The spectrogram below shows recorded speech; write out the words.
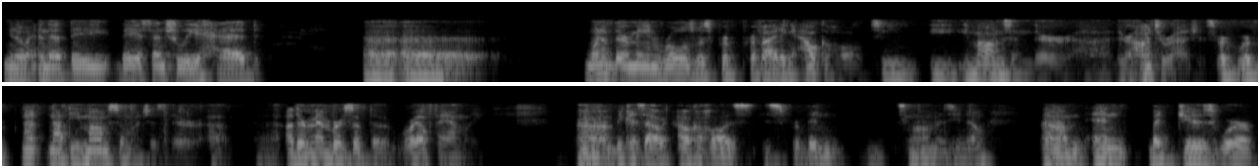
you know, and that they they essentially had uh, uh, one of their main roles was pro- providing alcohol to the imams and their uh, their entourages, or, or, not not the imams so much as their uh, uh, other members of the royal family, um, because al- alcohol is is forbidden in Islam, as you know. Um, and but Jews were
